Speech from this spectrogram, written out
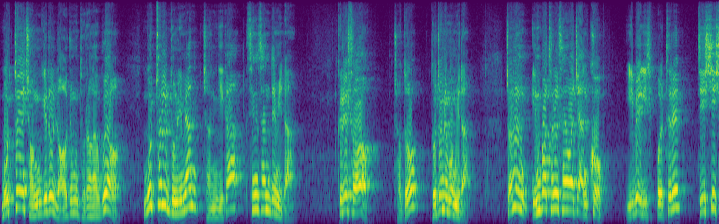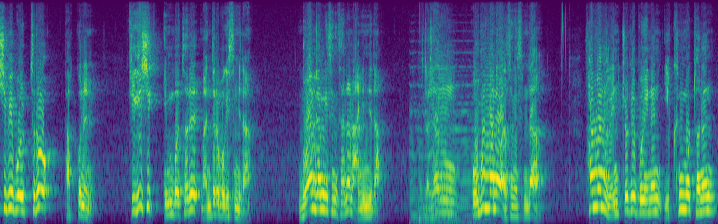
모터에 전기를 넣어주면 돌아가고요. 모터를 돌리면 전기가 생산됩니다. 그래서 저도 도전해봅니다. 저는 인버터를 사용하지 않고 220V를 DC 12V로 바꾸는 기계식 인버터를 만들어 보겠습니다. 무한전기 생산은 아닙니다. 짜잔! 5분 만에 완성했습니다. 화면 왼쪽에 보이는 이 큰 모터는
